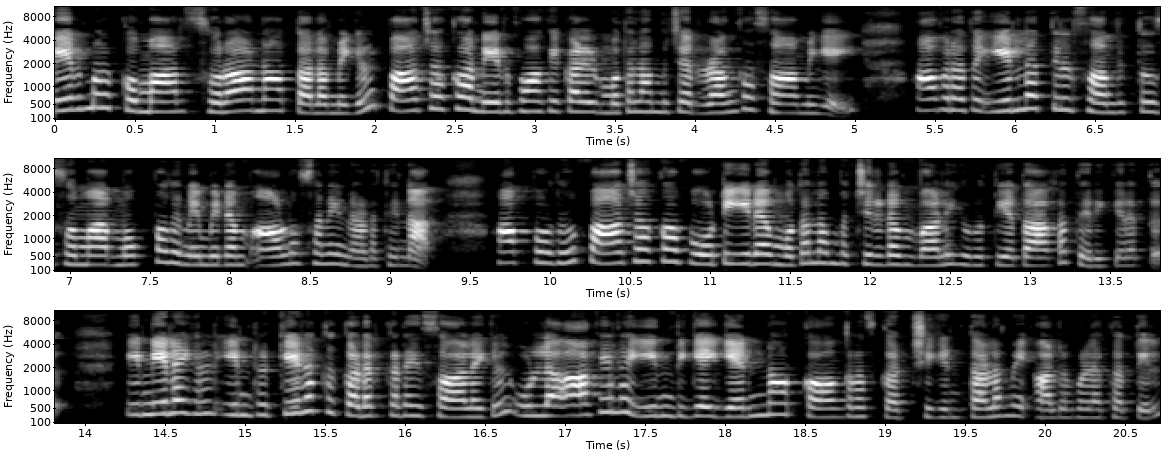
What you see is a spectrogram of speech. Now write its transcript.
நிர்மல்குமார் சுரானா தலைமையில் பாஜக நிர்வாகிகள் முதலமைச்சர் ரங்கசாமியை அவரது இல்லத்தில் சந்தித்து சுமார் முப்பது நிமிடம் ஆலோசனை நடத்தினார். அப்போது பாஜக போட்டியிட முதலமைச்சரிடம் வலியுறுத்தியதாக தெரிகிறது. இந்நிலையில் இன்று கிழக்கு கடற்கரை சாலையில் உள்ள அகில இந்திய என்ஆர் காங்கிரஸ் கட்சியின் தலைமை அலுவலகத்தில்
